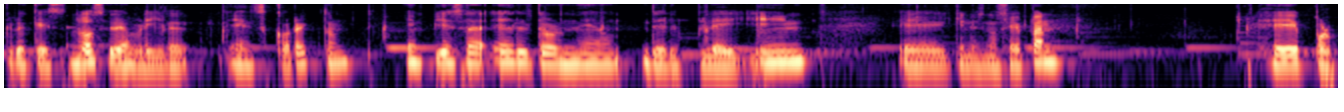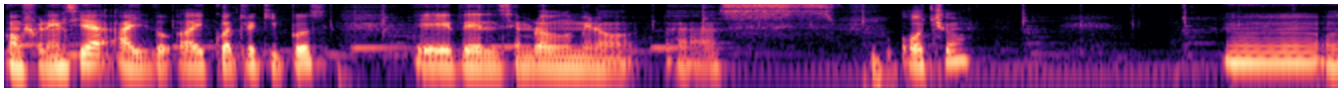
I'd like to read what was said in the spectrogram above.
Creo que es 12 de abril, es correcto. Empieza el torneo del play-in. Eh, quienes no sepan, eh, por conferencia hay, hay cuatro equipos eh, del sembrado número 8. Ah,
